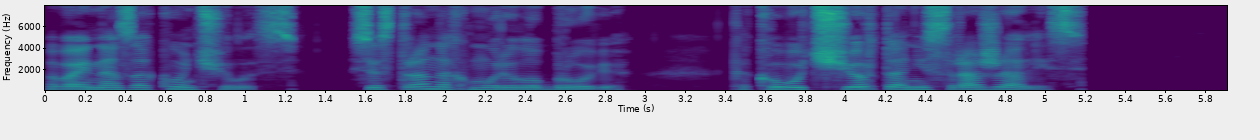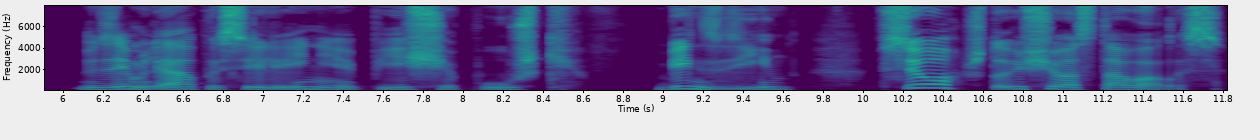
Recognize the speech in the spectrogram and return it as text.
Война закончилась. Сестра нахмурила брови. Какого черта они сражались? Земля, поселение, пища, пушки, бензин. Все, что еще оставалось.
